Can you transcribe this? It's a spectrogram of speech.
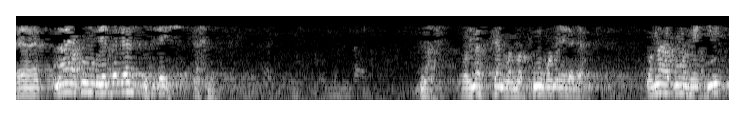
آه ما يقوم به البدن مثل إيش؟ أحمد. نعم. والمسكن والمركوب وما إلى ذلك. وما يقوم به الدين؟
